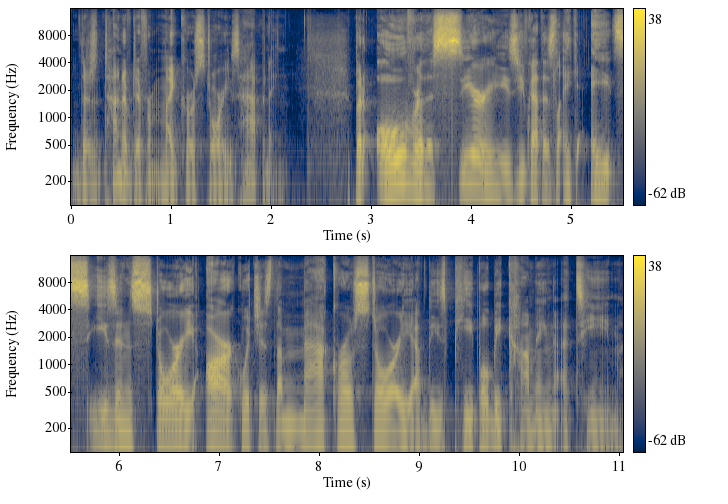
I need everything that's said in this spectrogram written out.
there's a ton of different micro stories happening. But over the series, you've got this like eight season story arc, which is the macro story of these people becoming a team.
